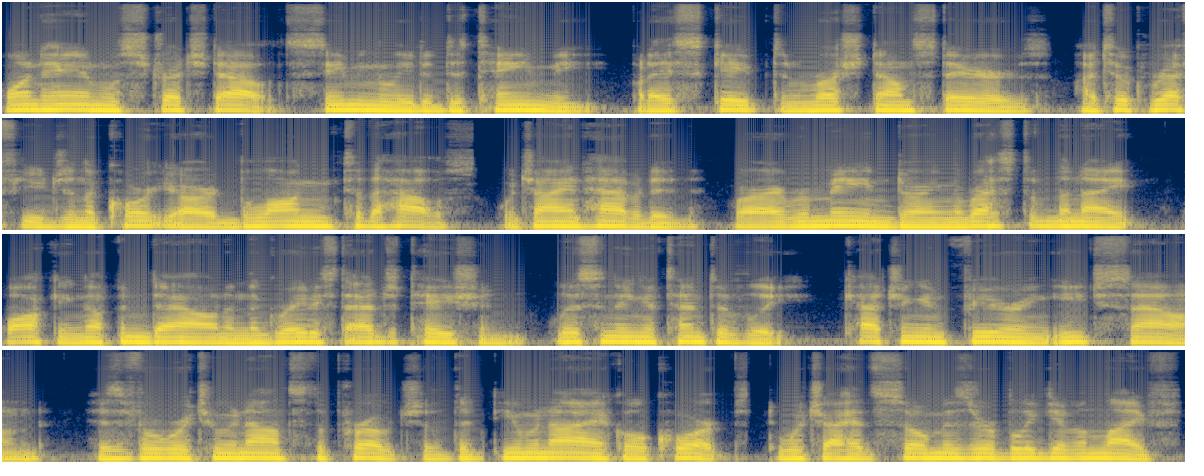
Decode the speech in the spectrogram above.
One hand was stretched out, seemingly to detain me, but I escaped and rushed downstairs. I took refuge in the courtyard belonging to the house which I inhabited, where I remained during the rest of the night, walking up and down in the greatest agitation, listening attentively, catching and fearing each sound, as if it were to announce the approach of the demoniacal corpse to which I had so miserably given life.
